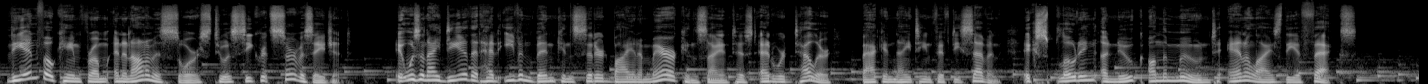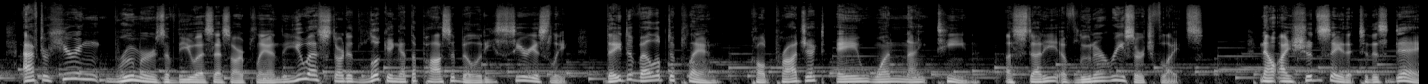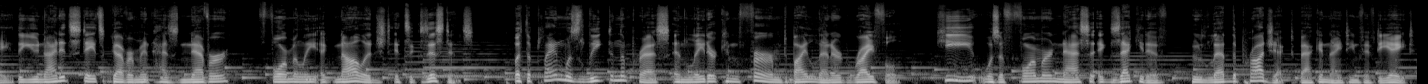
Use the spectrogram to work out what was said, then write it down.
The info came from an anonymous source to a Secret Service agent. It was an idea that had even been considered by an American scientist, Edward Teller, back in 1957, exploding a nuke on the moon to analyze the effects. After hearing rumors of the USSR plan, the US started looking at the possibility seriously. They developed a plan called Project A119, a study of lunar research flights. Now, I should say that to this day, the United States government has never formally acknowledged its existence but the plan was leaked in the press and later confirmed by Leonard Reiffel. He was a former NASA executive who led the project back in 1958.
